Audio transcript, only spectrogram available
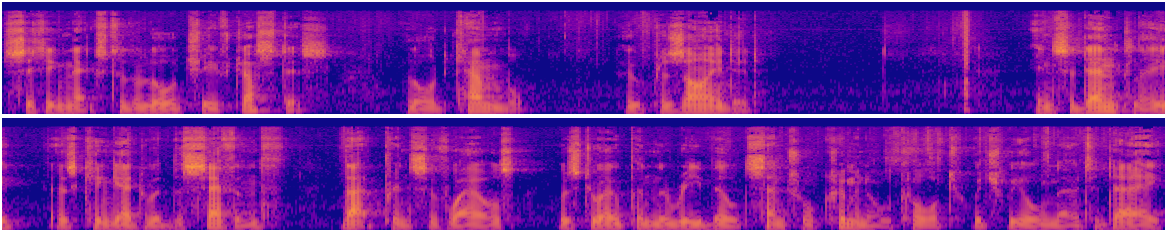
sitting next to the Lord Chief Justice, Lord Campbell, who presided. Incidentally, as King Edward VII, that Prince of Wales was to open the rebuilt Central Criminal Court, which we all know today,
